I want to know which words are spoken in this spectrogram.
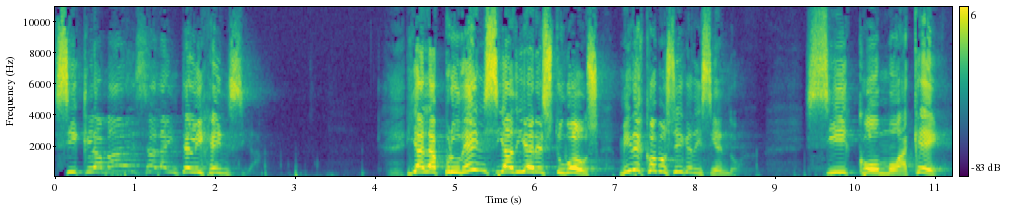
Si clamares a la inteligencia y a la prudencia dieres tu voz, mire cómo sigue diciendo. Si como a qué.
